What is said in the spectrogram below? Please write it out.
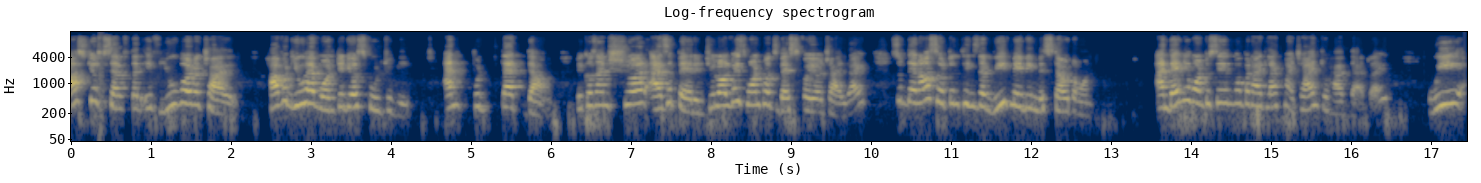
ask yourself that if you were a child, how would you have wanted your school to be? And put that down because I'm sure as a parent, you'll always want what's best for your child, right? So there are certain things that we've maybe missed out on. And then you want to say, no, but I'd like my child to have that, right? We,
